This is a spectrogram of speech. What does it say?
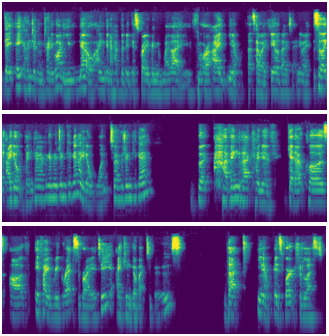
day 821, you know, I'm going to have the biggest craving of my life. Or I, you know, that's how I feel about it anyway. So, like, I don't think I'm ever going to drink again. I don't want to ever drink again. But having that kind of get out clause of if I regret sobriety, I can go back to booze. That, you know, it's worked for the last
